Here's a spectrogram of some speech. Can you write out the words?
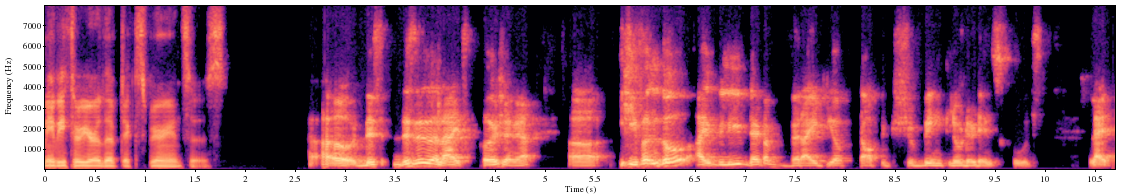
maybe through your lived experiences oh this this is a nice question yeah uh, even though i believe that a variety of topics should be included in schools like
